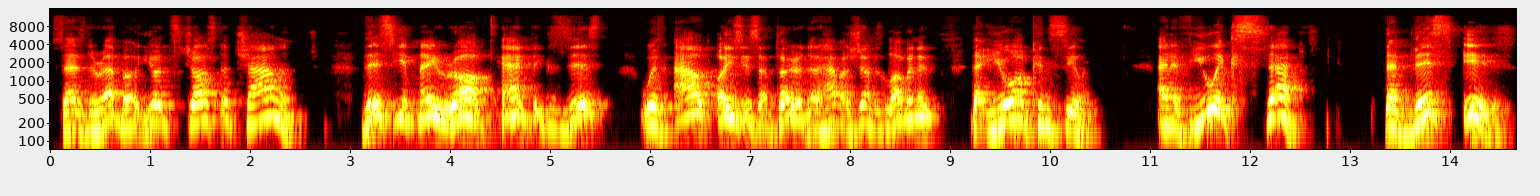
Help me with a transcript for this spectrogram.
Says the Rebbe, it's just a challenge. This Yemei Ra can't exist without Oisis Torah that have Hashem's love in it that you're concealing. And if you accept that this is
